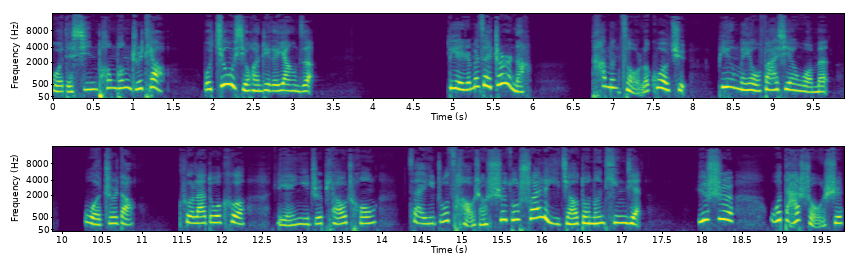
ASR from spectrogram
我的心砰砰直跳，我就喜欢这个样子。猎人们在这儿呢，他们走了过去，并没有发现我们。我知道，克拉多克连一只瓢虫在一株草上失足摔了一跤都能听见。于是，我打手势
